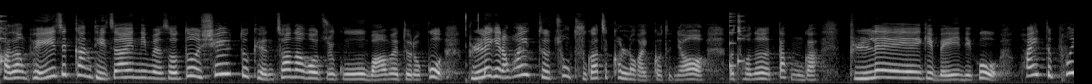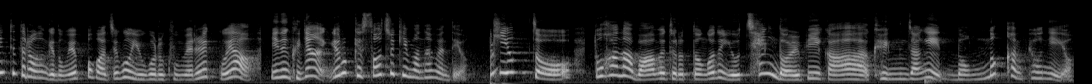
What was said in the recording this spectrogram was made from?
가장 basic한 디자인이면서도 shape도 괜찮아가지고 마음에 들었고 블랙이랑 화이트 총 두 가지 컬러가 있거든요. 저는 딱 뭔가 블랙이 메인이고 화이트 포인트 들어간 게 너무 예뻐가지고 이거를 구매를 했고요. 얘는 그냥 이렇게 써주기만 하면 돼요. 귀엽죠? 또 하나 마음에 들었던 거는 이 챙 넓이가 굉장히 넉넉한 편이에요.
